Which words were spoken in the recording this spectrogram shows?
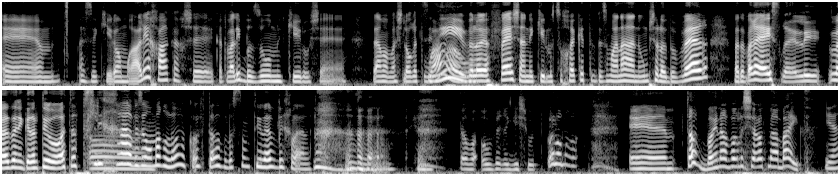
אמ, אז היא כאילו אמרה לי אחר כך, שכתבה לי בזום, כאילו, שזה היה ממש לא רציני ולא יפה, שאני כאילו צוחקת בזמן הנאום של הדובר, והדובר היה ישראלי. ואז אני כתבתי בוואטסאפ, סליחה, וזה הוא אמר, לא, הכל טוב, לא שמתי לב בכלל. אז אה, כן. טוב, אהובי רגישות, אבל לא נורא. Um, טוב, בואי נעבור לשאלות מהבית. יא. Yeah.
